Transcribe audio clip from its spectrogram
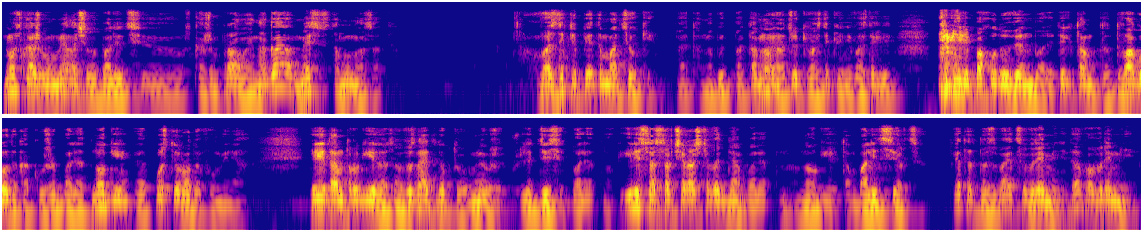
Ну, скажем, у меня начала болеть, э, скажем, правая нога месяц тому назад. Возникли при этом отеки. Это она будет, там, ну, отеки возникли, не возникли, или по ходу вен болит, или там два года, как уже болят ноги, э, после родов у меня. Или там другие, вы знаете, доктор, у меня уже лет 10 болят ноги. Или со, со вчерашнего дня болят ноги, или там болит сердце. Это называется времени, да, во времени.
